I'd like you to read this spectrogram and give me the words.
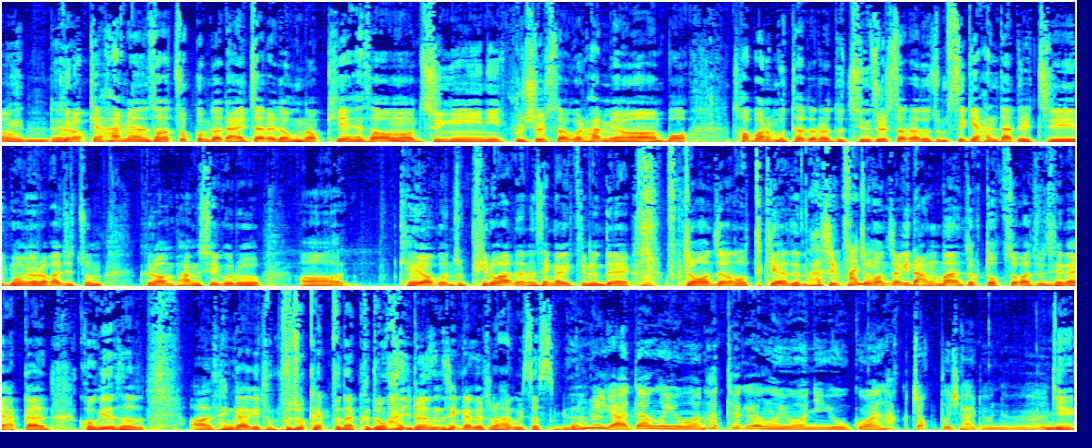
그쵸. 했는데 그렇게 하면서 조금 더 날짜를 넉넉히 해서 음. 증인이 불출석을 하면 뭐 처벌을 못 하더라도 진술서라도 좀 쓰게 한다든지 뭐 음. 여러 가지 좀 그런 방식으로 어 개혁은 좀 필요하다는 생각이 드는데 국정원장은 어떻게 해야 되나? 사실 국정원장이 아니, 낭만한 적도 없어가지고 제가 약간 거기에서 아, 생각이 좀 부족했구나 그동안 이런 생각을 좀 하고 있었습니다. 오늘 야당 의원 하태경 의원이 요구한 학적부 자료는 예.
